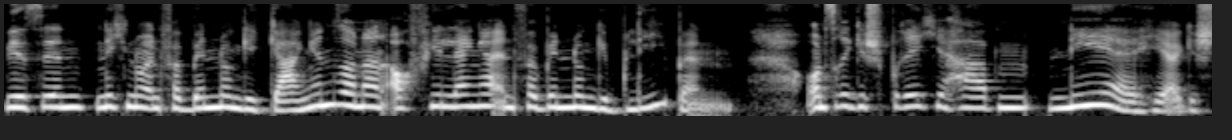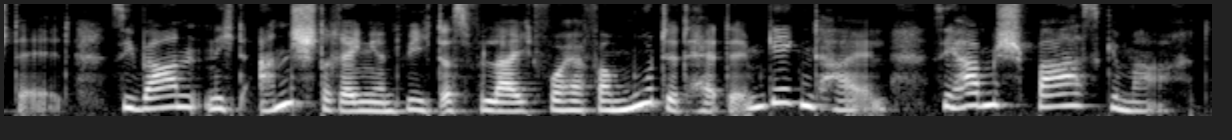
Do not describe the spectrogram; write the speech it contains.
Wir sind nicht nur in Verbindung gegangen, sondern auch viel länger in Verbindung geblieben. Unsere Gespräche haben Nähe hergestellt. Sie waren nicht anstrengend, wie ich das vielleicht vorher vermutet hätte. Im Gegenteil, sie haben Spaß gemacht.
